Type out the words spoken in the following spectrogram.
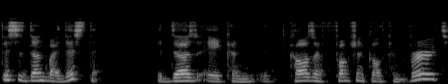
this is done by this thing. It does a con it calls a function called convert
